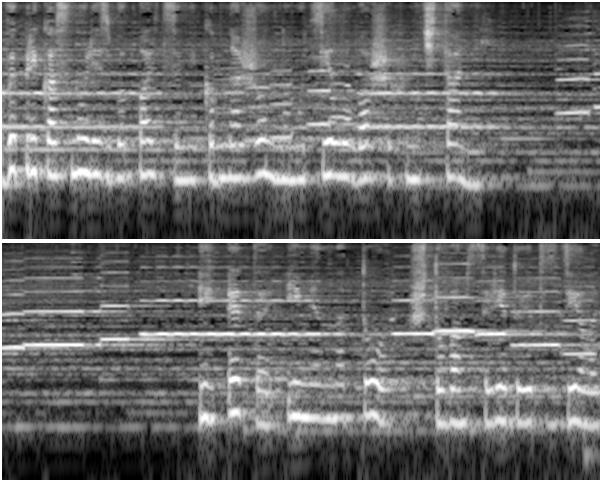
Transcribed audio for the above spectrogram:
Вы прикоснулись бы пальцами к обнаженному телу ваших мечтаний. И это именно то, что вам следует сделать.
